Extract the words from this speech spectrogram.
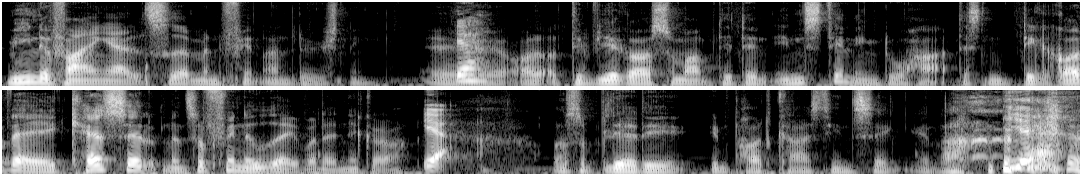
min erfaring er altid, at man finder en løsning. Øh, Ja. og, og det virker også som om, det er den indstilling, du har. Det, er sådan, det kan godt være, at jeg ikke kan selv, men så finder jeg ud af, hvordan jeg gør. Ja. Og så bliver det en podcast i en seng, eller... ja,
